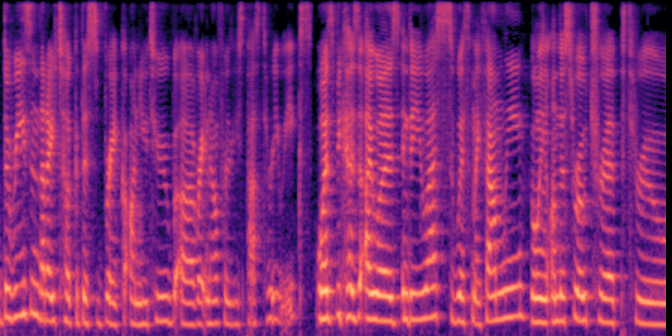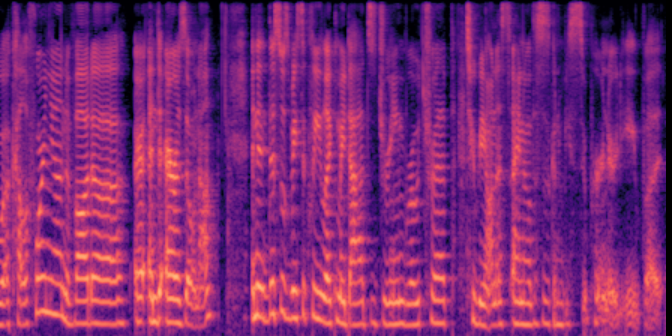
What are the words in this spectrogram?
The reason that I took this break on YouTube uh, right now for these past three weeks was because I was in the US with my family going on this road trip through uh, California, Nevada, and Arizona. And it, this was basically like my dad's dream road trip. To be honest, I know this is gonna be super nerdy, but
